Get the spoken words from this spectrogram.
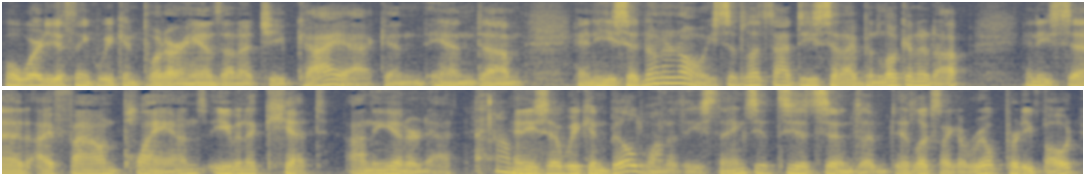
"Well, where do you think we can put our hands on a cheap kayak?" And and um, and he said, "No, no, no." He said, "Let's not." He said, "I've been looking it up." And he said, I found plans, even a kit on the internet. Oh, and he said, we can build one of these things. It's, it's in the, it looks like a real pretty boat.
